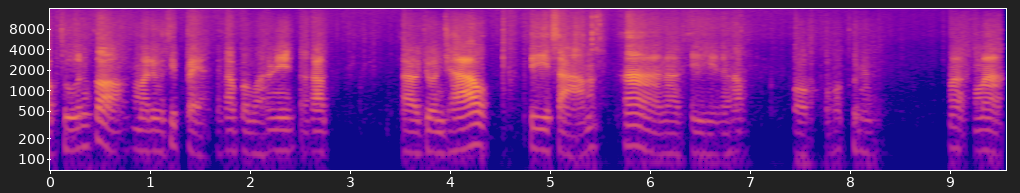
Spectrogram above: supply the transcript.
กับศูนย์ก็มาดูที่แปดนะครับ ประมาณนี้นะครับดาวจนเช้าตีสามห้านาทีนะครับขอขอบคุณมากมาก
